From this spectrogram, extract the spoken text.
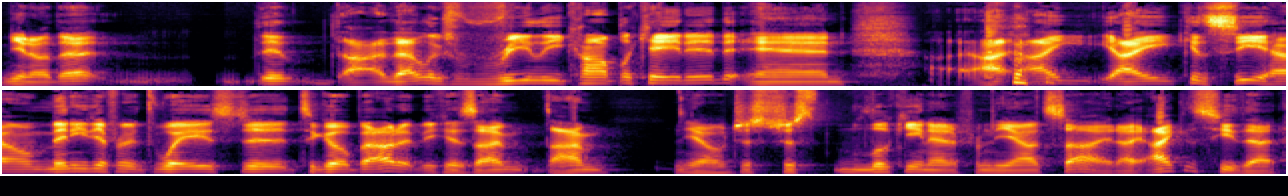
you know that it, uh, that looks really complicated and I, I I can see how many different ways to to go about it because I'm I'm you know just just looking at it from the outside. I, I can see that.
